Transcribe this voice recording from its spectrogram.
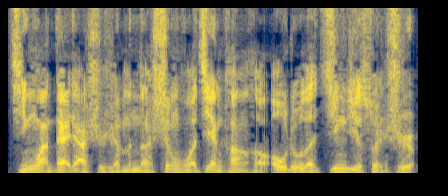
尽管代价是人们的生活健康和欧洲的经济损失。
